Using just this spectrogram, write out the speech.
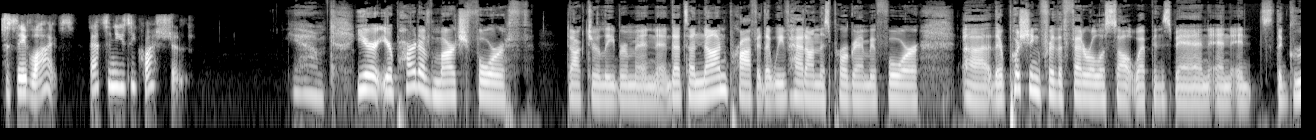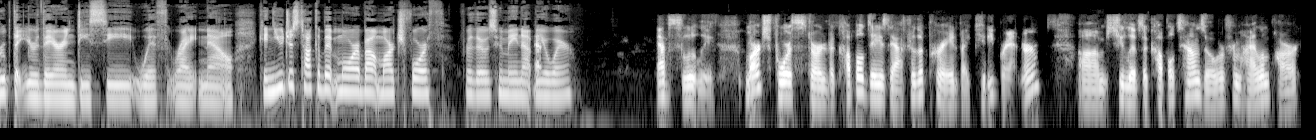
to save lives? That's an easy question. Yeah. You're, you're part of March 4th Dr. Lieberman. That's a nonprofit that we've had on this program before. Uh, they're pushing for the federal assault weapons ban, and it's the group that you're there in D.C. with right now. Can you just talk a bit more about March 4th for those who may not be aware? Absolutely. March 4th started a couple days after the parade by Kitty Brandtner. Um, she lives a couple towns over from Highland Park.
